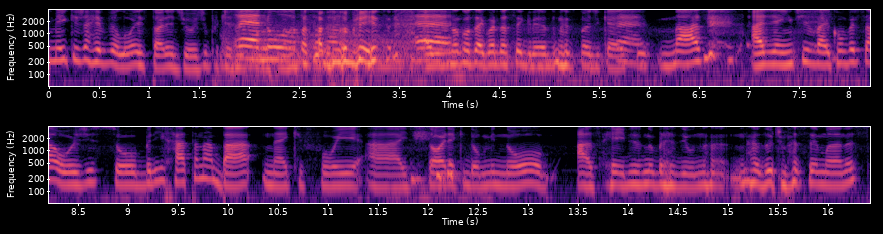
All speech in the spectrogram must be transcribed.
meio que já revelou a história de hoje, porque a gente é, falou semana passada sobre isso. É. A gente não consegue guardar segredo nesse podcast. É. Mas a gente vai conversar hoje sobre Ratanabá, né? Que foi a história que dominou as redes no Brasil na, nas últimas semanas.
